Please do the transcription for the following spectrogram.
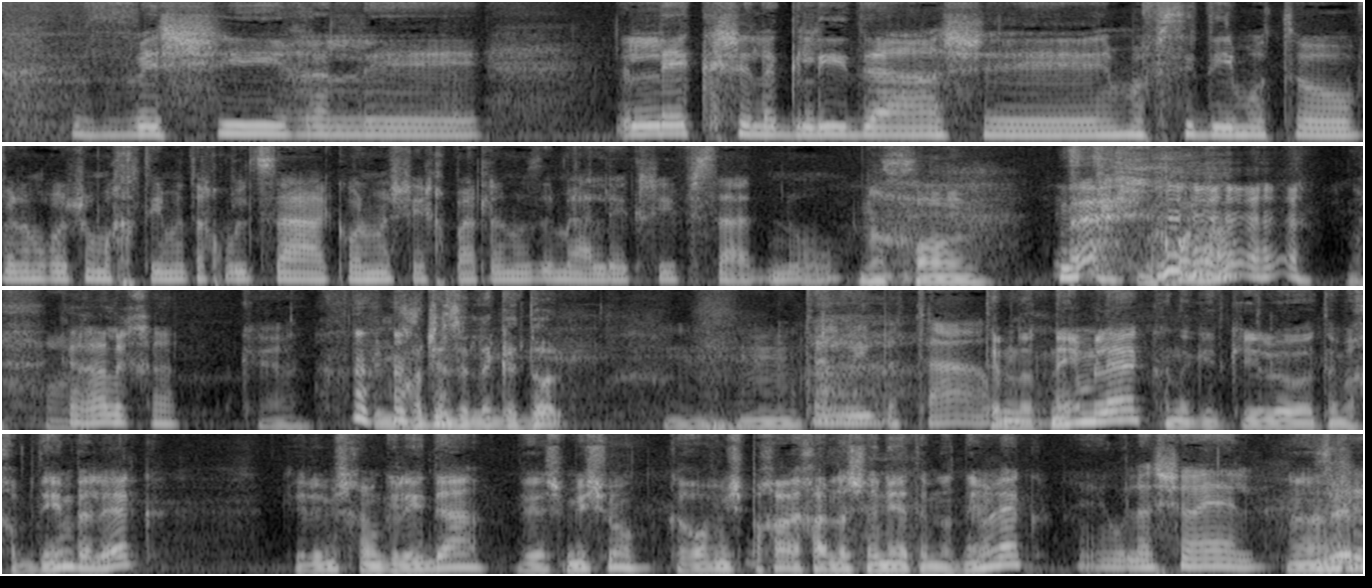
ושיר על אה, לק של הגלידה שמפסידים אותו, ולמרות שהוא מחתים את החולצה, כל מה שאכפת לנו זה מהלק שהפסדנו. נכון. נכון, אה? נכון. קרה לך. כן. במיוחד שזה לג גדול. תלוי בטעם. אתם נותנים לק? נגיד כאילו אתם מכבדים בלק? כאילו אם יש לכם גלידה ויש מישהו, קרוב משפחה, אחד לשני, אתם נותנים לק? הוא לא שואל, אה. זה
